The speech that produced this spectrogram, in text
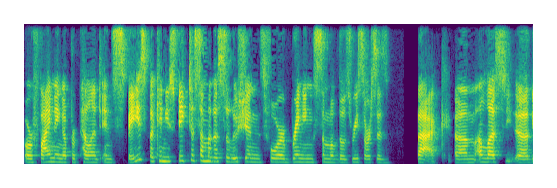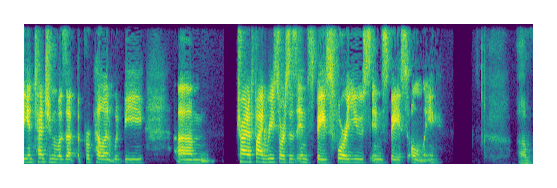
or finding a propellant in space, but can you speak to some of the solutions for bringing some of those resources back? Um, unless uh, the intention was that the propellant would be um, trying to find resources in space for use in space only. Um,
